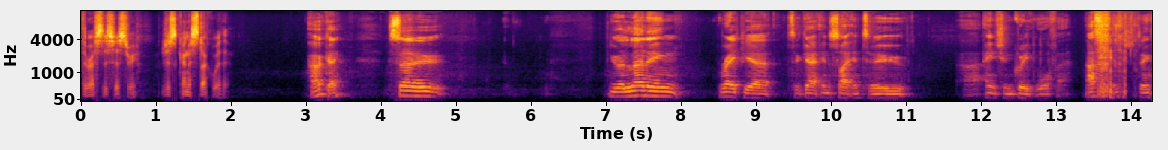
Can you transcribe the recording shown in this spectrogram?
the rest is history. I just kind of stuck with it. Okay. So you were learning rapier to get insight into uh, ancient Greek warfare. That's interesting.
